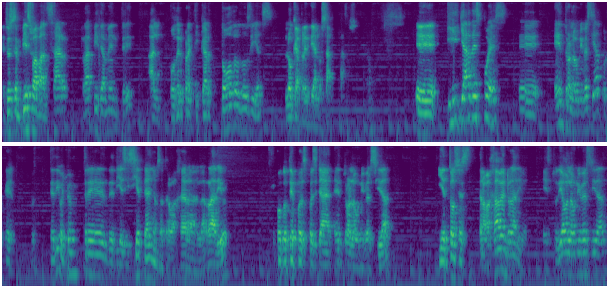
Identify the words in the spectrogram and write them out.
Entonces empiezo a avanzar rápidamente al poder practicar todos los días lo que aprendí a los sábados. Eh, y ya después eh, entro a la universidad, porque pues, te digo, yo entré de 17 años a trabajar a la radio poco tiempo después ya entro a la universidad. Y entonces trabajaba en radio, estudiaba en la universidad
